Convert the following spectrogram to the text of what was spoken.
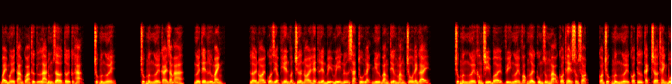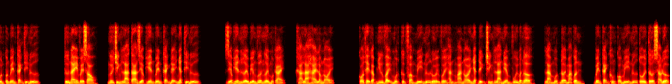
bảy mươi tám quả thực là đúng giờ tới cực hạn, chúc mừng ngươi. Chúc mừng ngươi cái giám a, ngươi tên lưu manh. Lời nói của diệp hiên vẫn chưa nói hết liền bị mỹ nữ sát thủ lạnh như băng tiếng mắng trô đánh gãy. Chúc mừng ngươi không chỉ bởi vì ngươi vóc người cùng dung mạo có thể sống sót, còn chúc mừng ngươi có tư cách trở thành bổn quân bên cạnh thị nữ. Từ nay về sau, ngươi chính là ta diệp hiên bên cạnh đệ nhất thị nữ. Diệp hiên lười biếng vươn người một cái, khá là hài lòng nói có thể gặp như vậy một cực phẩm mỹ nữ đối với hắn mà nói nhất định chính là niềm vui bất ngờ, là một đời ma quân, bên cạnh không có mỹ nữ tôi tớ sao được.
